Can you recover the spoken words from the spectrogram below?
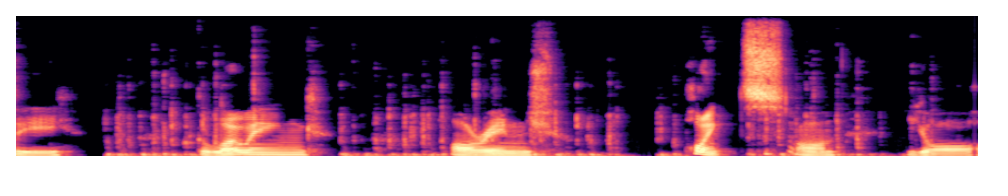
the glowing orange points on your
